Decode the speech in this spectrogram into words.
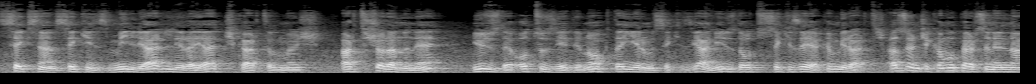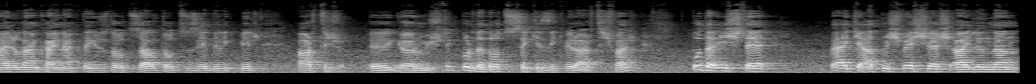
88 milyar liraya çıkartılmış. Artış oranı ne? %37.28 yani %38'e yakın bir artış. Az önce kamu personeline ayrılan kaynakta %36-37'lik bir artış e, görmüştük. Burada da 38'lik bir artış var. Bu da işte belki 65 yaş aylığından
